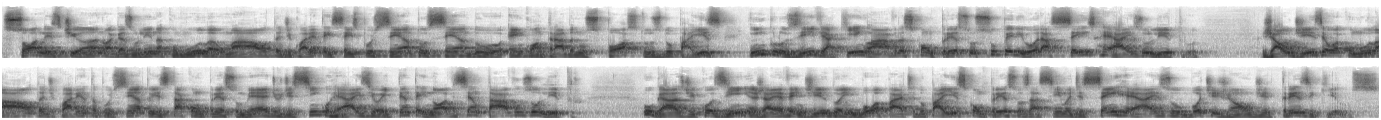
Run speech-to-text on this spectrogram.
Só neste ano, a gasolina acumula uma alta de 46%, sendo encontrada nos postos do país, inclusive aqui em Lavras, com preço superior a R$ 6,00 o litro. Já o diesel acumula alta de 40% e está com preço médio de R$ 5,89 o litro. O gás de cozinha já é vendido em boa parte do país com preços acima de 100 reais o botijão de 13 quilos.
